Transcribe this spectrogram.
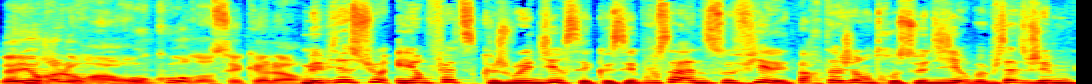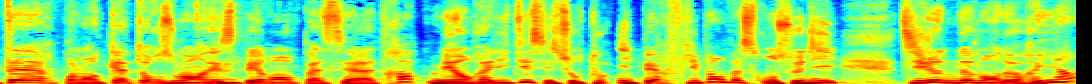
D'ailleurs, elle aura un recours dans ces cas-là. Mais bien sûr, et en fait, ce que je voulais dire, c'est que c'est pour ça, Anne-Sophie, elle est partagée entre se dire, bah, peut-être je vais me taire pendant 14 mois en espérant passer à la trappe, mais en réalité, c'est surtout hyper flippant parce qu'on se dit, si je ne demande rien,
